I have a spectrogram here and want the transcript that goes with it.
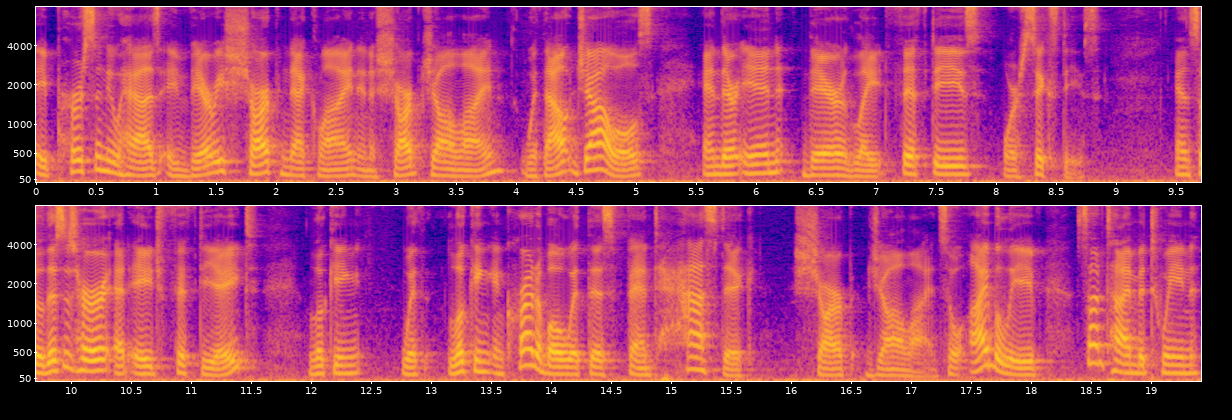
a person who has a very sharp neckline and a sharp jawline without jowls, and they're in their late 50s or 60s. And so this is her at age 58, looking with looking incredible with this fantastic sharp jawline. So I believe sometime between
